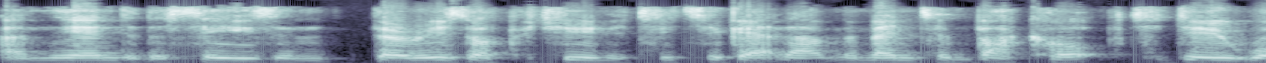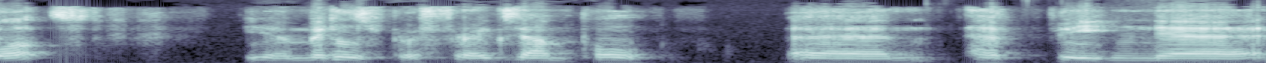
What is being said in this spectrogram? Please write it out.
and the end of the season, there is opportunity to get that momentum back up to do what you know Middlesbrough, for example, um, have been uh,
